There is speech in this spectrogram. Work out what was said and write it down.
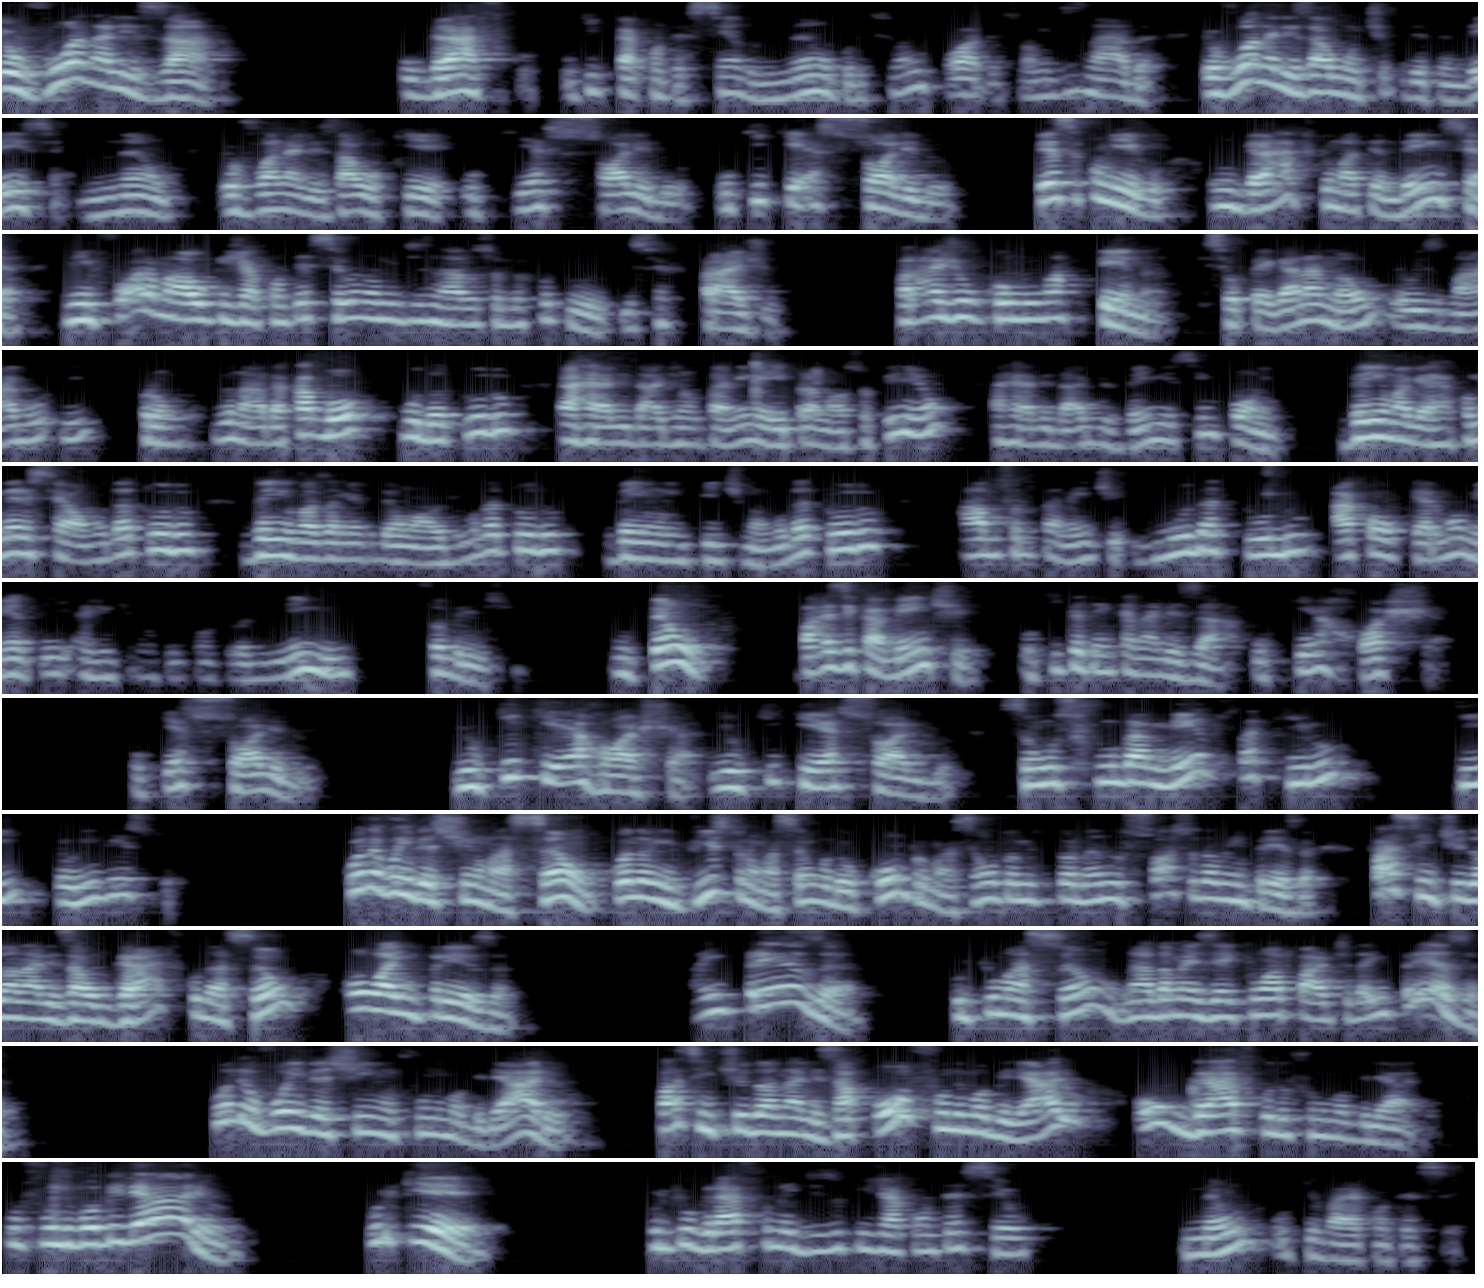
Eu vou analisar o gráfico, o que está acontecendo? Não, porque isso não importa, isso não me diz nada. Eu vou analisar algum tipo de tendência? Não. Eu vou analisar o quê? O que é sólido. O que, que é sólido? Pensa comigo, um gráfico, uma tendência, me informa algo que já aconteceu e não me diz nada sobre o futuro. Isso é frágil. Frágil como uma pena. Se eu pegar na mão, eu esmago e pronto. Do nada acabou, mudou tudo, a realidade não está nem aí para nossa opinião, a realidade vem e se impõe. Vem uma guerra comercial, muda tudo. Vem o vazamento de um áudio, muda tudo. Vem um impeachment, muda tudo. Absolutamente muda tudo a qualquer momento e a gente não tem controle nenhum sobre isso. Então, basicamente, o que, que eu tenho que analisar? O que é rocha? O que é sólido? E o que, que é rocha? E o que, que é sólido? São os fundamentos daquilo que eu invisto. Quando eu vou investir numa ação, quando eu invisto numa ação, quando eu compro uma ação, eu estou me tornando sócio da uma empresa. Faz sentido analisar o gráfico da ação ou a empresa? A empresa, porque uma ação nada mais é que uma parte da empresa. Quando eu vou investir em um fundo imobiliário, faz sentido analisar o fundo imobiliário ou o gráfico do fundo imobiliário? O fundo imobiliário. Por quê? Porque o gráfico me diz o que já aconteceu, não o que vai acontecer.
